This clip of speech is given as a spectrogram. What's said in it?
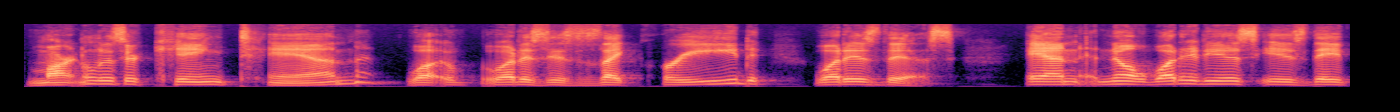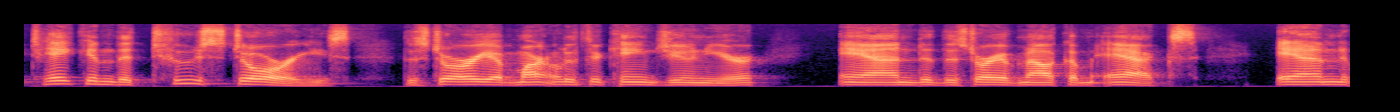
Martin Luther King 10? What what is this? It's like Creed? What is this? And no, what it is is they've taken the two stories the story of Martin Luther King Jr. and the story of Malcolm X and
